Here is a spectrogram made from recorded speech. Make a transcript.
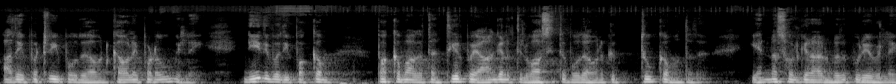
அதை பற்றி இப்போது அவன் கவலைப்படவும் இல்லை. நீதிபதி பக்கம் பக்கமாக தன் தீர்ப்பை ஆங்கிலத்தில் வாசித்த போது அவனுக்கு தூக்கம் வந்தது. என்ன சொல்கிறார் என்பது புரியவில்லை.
